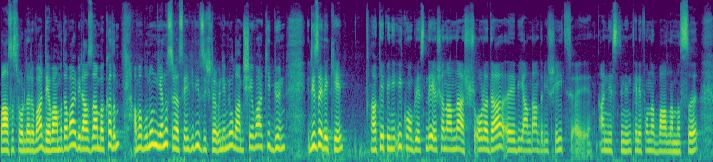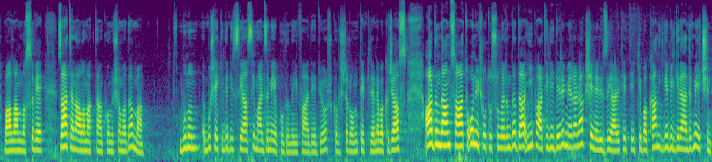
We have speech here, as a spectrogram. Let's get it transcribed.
bazı soruları var. Devamı da var. Birazdan bakalım. Ama bunun yanı sıra sevgili izleyiciler önemli olan bir şey var ki dün Rize'deki AKP'nin ilk kongresinde yaşananlar orada e, bir yandan da bir şehit e, annesinin telefona bağlanması, bağlanması ve zaten ağlamaktan konuşamadı ama bunun bu şekilde bir siyasi malzeme yapıldığını ifade ediyor. Kılıçdaroğlu'nun tepkilerine bakacağız. Ardından saat 13.30 sularında da İyi Parti lideri Meral Akşener'i ziyaret etti iki bakan yine bilgilendirme için.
